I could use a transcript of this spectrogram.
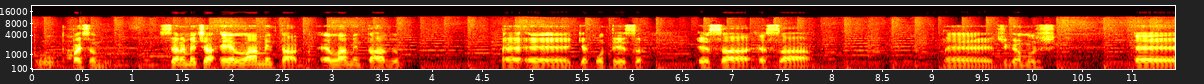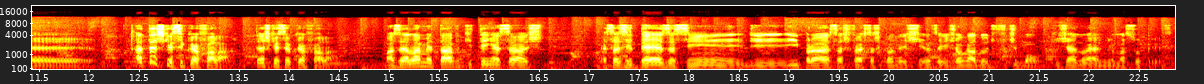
pro, pro Paysandu. Sinceramente é lamentável, é lamentável é, é, que aconteça essa, essa é, digamos, é... até esqueci o que eu ia falar, até esqueci o que eu ia falar. Mas é lamentável que tenha essas, essas ideias assim de ir para essas festas clandestinas aí, jogador de futebol, que já não é nenhuma surpresa.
